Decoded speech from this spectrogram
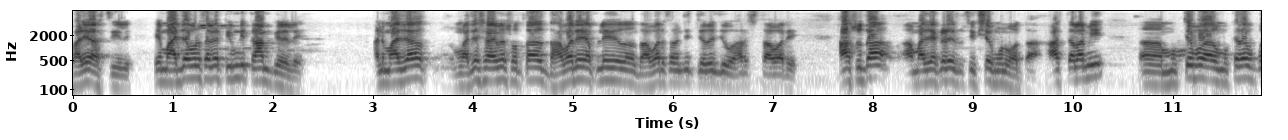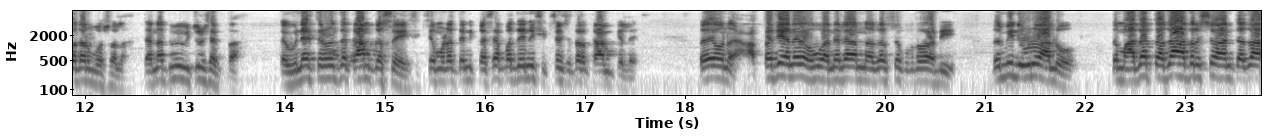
फाळे असतील हे माझ्याबरोबर सगळ्या टीमने काम केलेलं आहे. आणि माझ्या माझ्या शाळेमध्ये स्वतः धावारे आपले धावारे सरांचे चिरंजीव हर्ष धावारे. हा सुद्धा माझ्याकडे शिक्षक म्हणून होता. आज त्याला मी मुख्य मुख्याध्यापक पदावर बसवला. त्यांना तुम्ही विचारू शकता. तर विनायक चव्हाणांचं काम कसं आहे? शिक्षण मंडळात त्यांनी कशा पद्धतीने शिक्षण क्षेत्रात काम केलंय? तर हो आता जे येणाऱ्या हो येणाऱ्या नगरसेवक पदासाठी तर मी निवडून आलो तर माझा त्याचा आदर्श आणि त्याचा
